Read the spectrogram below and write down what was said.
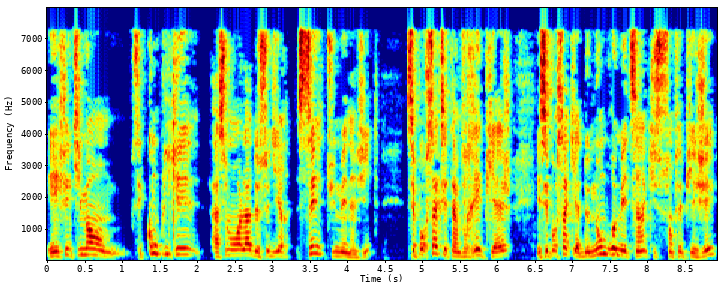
Et effectivement, c'est compliqué à ce moment-là de se dire c'est une méningite. C'est pour ça que c'est un vrai piège. Et c'est pour ça qu'il y a de nombreux médecins qui se sont fait piéger.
